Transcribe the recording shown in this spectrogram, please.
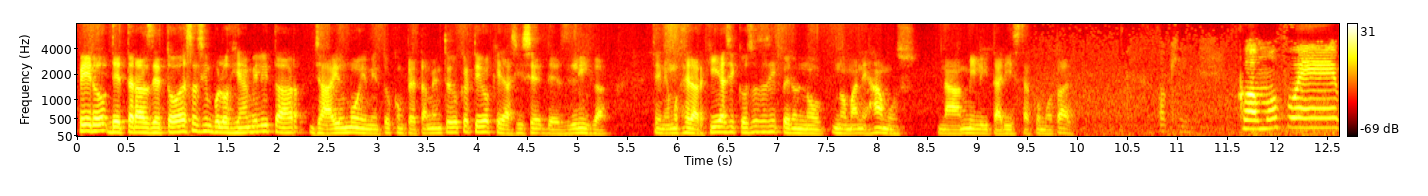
Pero detrás de toda esa simbología militar ya hay un movimiento completamente educativo que así se desliga. Tenemos jerarquías y cosas así, pero no, no manejamos nada militarista como tal. Ok. ¿Cómo fue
